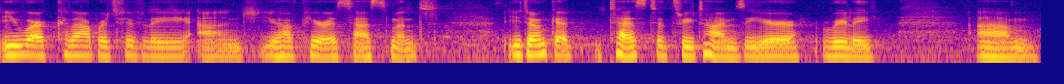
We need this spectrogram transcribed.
You work collaboratively and you have peer assessment. You don't get tested three times a year, really. Um,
